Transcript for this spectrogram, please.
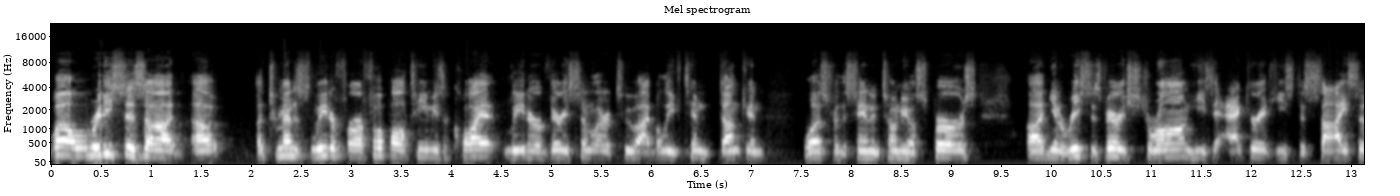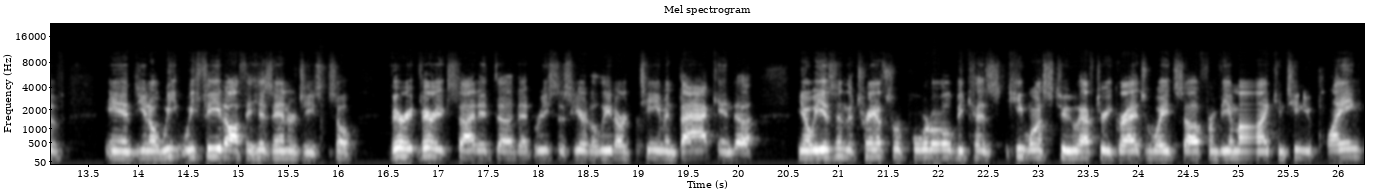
Well, Reece is uh, uh, a tremendous leader for our football team. He's a quiet leader, very similar to, I believe, Tim Duncan was for the San Antonio Spurs. Uh, you know, Reece is very strong. He's accurate. He's decisive and you know we we feed off of his energy. So very very excited uh, that Reece is here to lead our team and back. And uh, you know he is in the transfer portal because he wants to after he graduates uh, from VMI continue playing.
